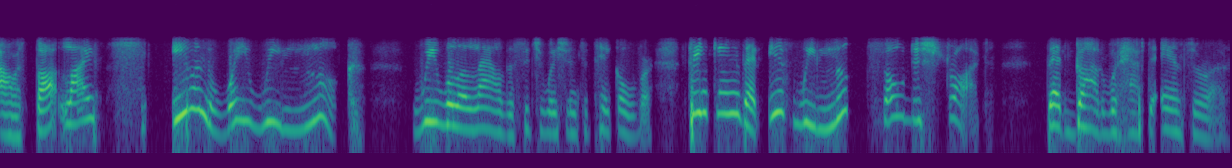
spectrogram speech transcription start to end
our thought life, even the way we look. We will allow the situation to take over, thinking that if we look so distraught, that God would have to answer us.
